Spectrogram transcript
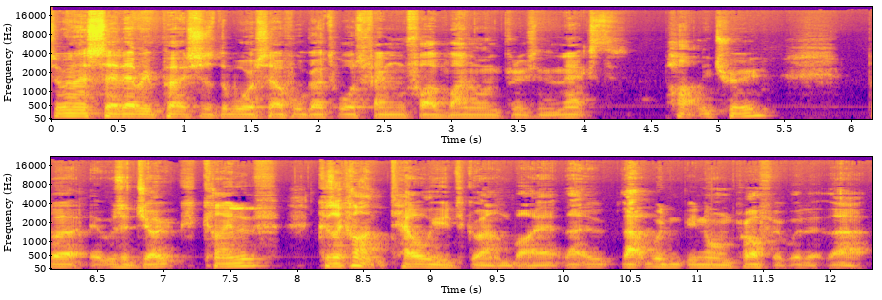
So when I said every purchase of the war itself will go towards Fame Five vinyl and producing the next, partly true, but it was a joke, kind of, because I can't tell you to go out and buy it. That that wouldn't be non-profit, would it? That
